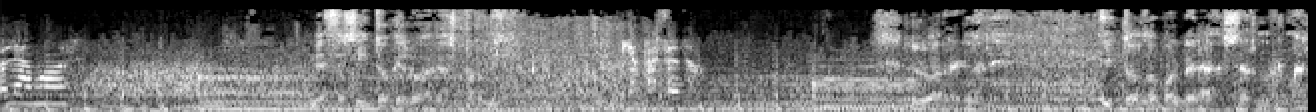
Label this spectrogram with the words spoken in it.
Hola, amor. Necesito que lo hagas por mí. ¿Qué ha pasado? Lo arreglaré. Y todo volverá a ser normal.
